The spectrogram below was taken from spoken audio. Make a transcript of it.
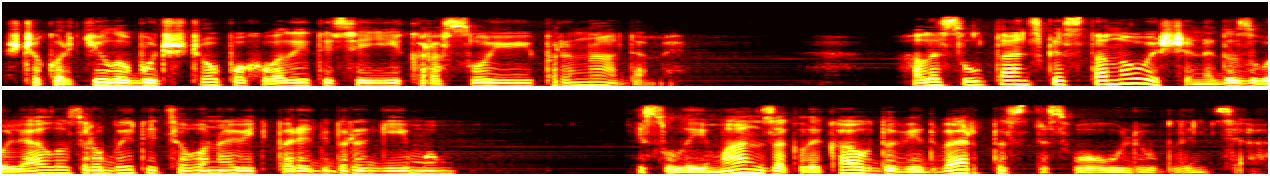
що кортіло будь-що похвалитися її красою і принадами. Але султанське становище не дозволяло зробити цього навіть перед Ібрагімом. І Сулейман закликав до відвертості свого улюбленця.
